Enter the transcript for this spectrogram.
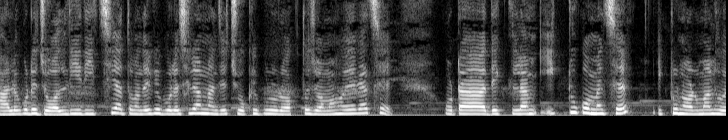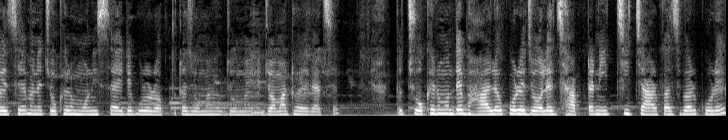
ভালো করে জল দিয়ে দিচ্ছি। আর তোমাদেরকে বলেছিলাম না যে চোখে পুরো রক্ত জমা হয়ে গেছে? ওটা দেখলাম একটু কমেছে, একটু নর্মাল হয়েছে মানে চোখের মনির সাইডে পুরো রক্তটা জমে জমে, জমাট হয়ে গেছে। তো চোখের মধ্যে ভালো করে জলের ঝাপটা নিচ্ছি চার পাঁচবার করে।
